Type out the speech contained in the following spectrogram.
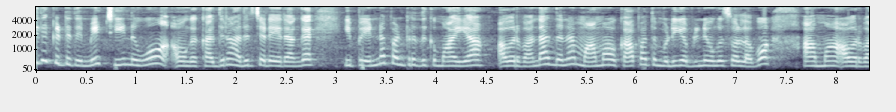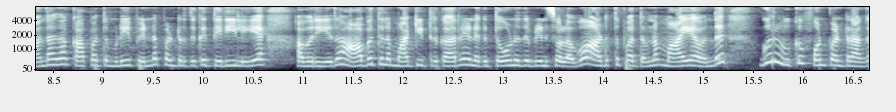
இது கிட்டதுமே சீனுவும் அவங்க கதிரும் அதிர்ச்சி அடைகிறாங்க இப்போ என்ன பண்ணுறதுக்கு மாயா? அவர் வந்தால் தானே மாமாவை காப்பாற்ற முடியும் அப்படின்னு இவங்க சொல்லவும் ஆமாம் அவர் வந்தால் தான் காப்பாற்ற முடியும். இப்போ என்ன பண்ணுறதுக்கு தெரியலையே. அவர் ஏதோ ஆபத்தில் ஆபத்தில் மாட்டிட்டு இருக்காருன்னு எனக்கு தோணுது அப்படின்னு சொல்லவும் அடுத்து பார்த்தோம்னா மாயா வந்து குருவுக்கு ஃபோன் பண்ணுறாங்க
